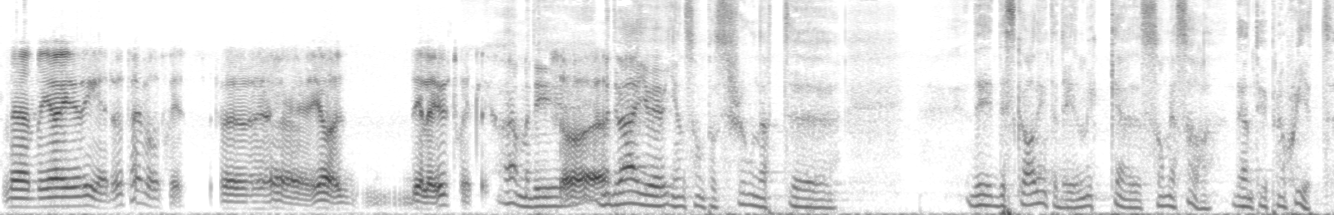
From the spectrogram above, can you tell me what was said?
Men jag är ju redo att ta emot skit. För eh, jag delar ut skit liksom. Ja, men, det är ju, Så, eh, men du är ju i en sån position att eh, det, det skadar inte dig mycket. Som jag sa, den typen av skit.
